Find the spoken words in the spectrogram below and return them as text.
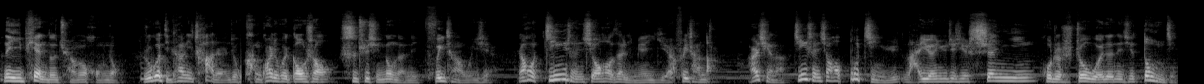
那一片都全部红肿。如果抵抗力差的人，就很快就会高烧，失去行动能力，非常危险。然后精神消耗在里面也非常大，而且呢，精神消耗不仅于来源于这些声音，或者是周围的那些动静，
